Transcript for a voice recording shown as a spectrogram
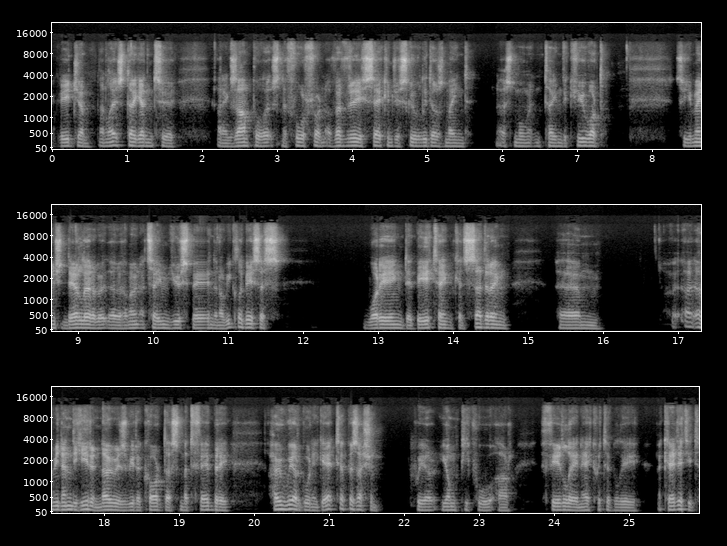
Agreed, Jim. And let's dig into an example that's in the forefront of every secondary school leader's mind at this moment in time the Q word. So you mentioned earlier about the amount of time you spend on a weekly basis worrying, debating, considering. Um, I mean, in the here and now, as we record this mid February, how we are going to get to a position where young people are fairly and equitably accredited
